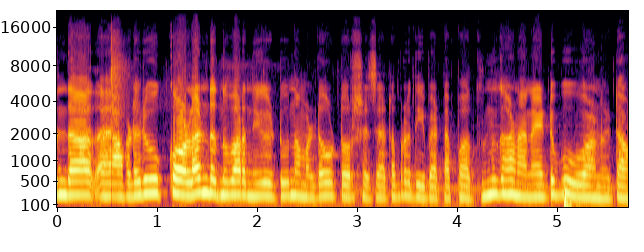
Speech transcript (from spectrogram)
എന്താ അവിടെ ഒരു കുളം ഉണ്ടെന്ന് പറഞ്ഞു കേട്ടു. നമ്മളുടെ ഓട്ടോറിക്ഷ ചേട്ടൻ പ്രദീപേട്ട അപ്പോൾ അതൊന്ന് കാണാനായിട്ട് പോവാണ് കേട്ടോ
